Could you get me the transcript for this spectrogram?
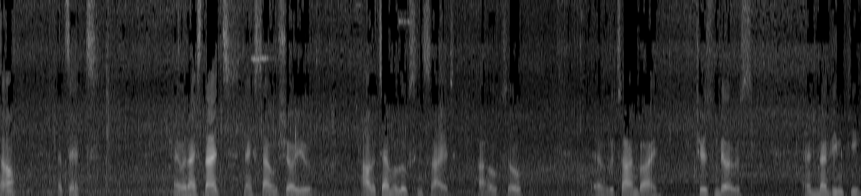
Now, that's it. Have a nice night. Next time we'll show you how the temple looks inside. I hope so. Have a good time. Bye. Cheers from Belarus. And Navinki.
